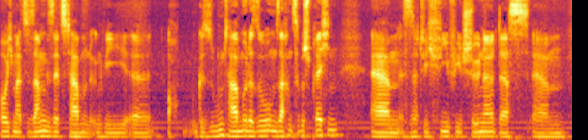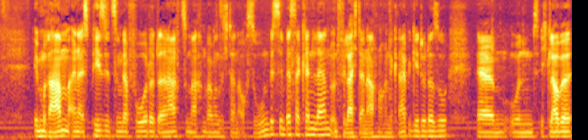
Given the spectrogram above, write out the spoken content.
häufig mal zusammengesetzt haben und irgendwie äh, auch gezoomt haben oder so, um Sachen zu besprechen. Ähm, es ist natürlich viel, viel schöner, dass ähm, im Rahmen einer SP-Sitzung davor oder danach zu machen, weil man sich dann auch so ein bisschen besser kennenlernt und vielleicht danach noch in eine Kneipe geht oder so. Ähm, und ich glaube,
